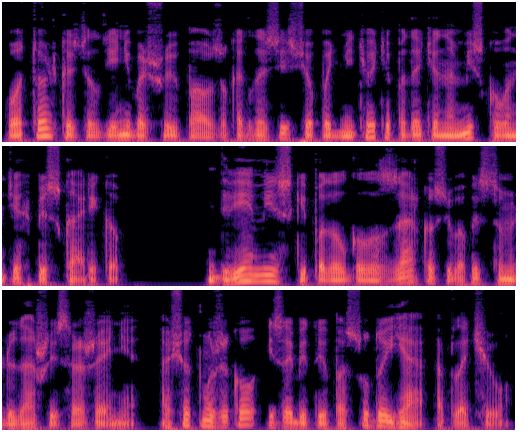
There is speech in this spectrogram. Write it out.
«Вот только сделал я небольшую паузу. Когда здесь все подметете, подайте нам миску вон тех пескариков». «Две миски», — подал голос Зарко, с любопытством наблюдавший сражение. «А счет мужиков и забитую посуду я оплачу».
